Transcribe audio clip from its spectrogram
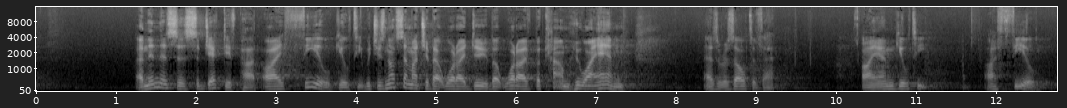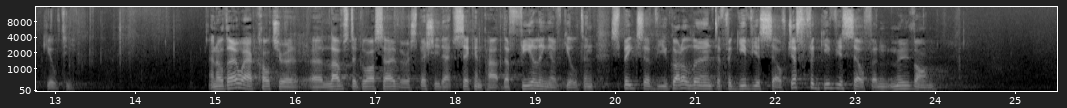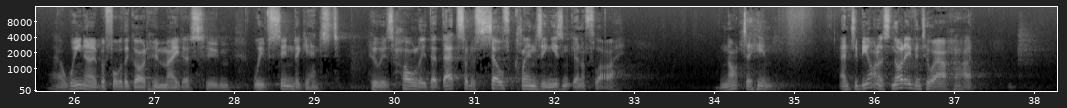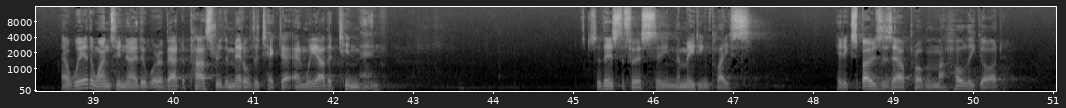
And then there's the subjective part I feel guilty, which is not so much about what I do, but what I've become, who I am as a result of that. I am guilty. I feel guilty. And although our culture uh, loves to gloss over, especially that second part, the feeling of guilt, and speaks of you've got to learn to forgive yourself, just forgive yourself and move on, uh, we know before the God who made us, whom we've sinned against, who is holy, that that sort of self cleansing isn't going to fly. Not to Him. And to be honest, not even to our heart. We're the ones who know that we're about to pass through the metal detector and we are the tin man. So there's the first scene, the meeting place. It exposes our problem a holy God,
